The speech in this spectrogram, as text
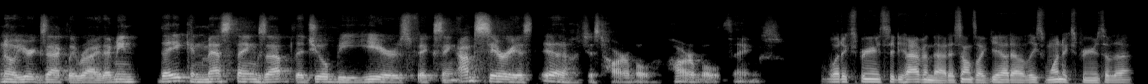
No, you're exactly right. I mean, they can mess things up that you'll be years fixing. I'm serious. Yeah, just horrible, horrible things. What experience did you have in that? It sounds like you had at least one experience of that.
